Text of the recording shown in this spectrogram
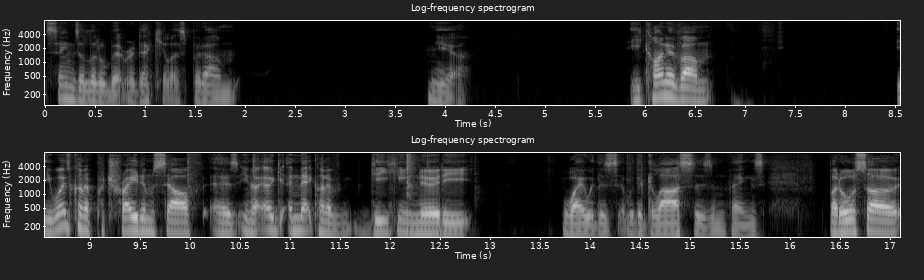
seems a little bit ridiculous, but um, yeah. He kind of um, he always kind of portrayed himself as you know in that kind of geeky, nerdy way with his with the glasses and things, but also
